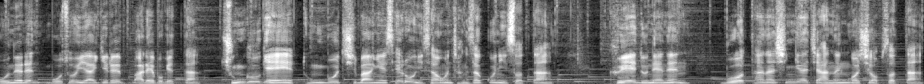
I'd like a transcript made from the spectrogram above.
오늘은 모소 이야기를 말해보겠다. 중국의 동부 지방에 새로 이사 온 장사꾼이 있었다. 그의 눈에는 무엇 하나 신기하지 않은 것이 없었다.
